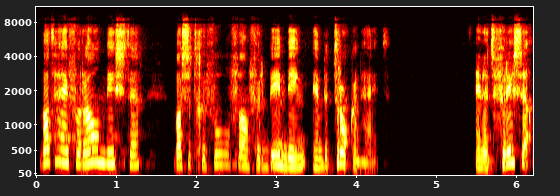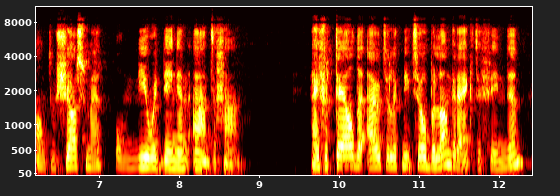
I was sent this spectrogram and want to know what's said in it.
Wat hij vooral miste was het gevoel van verbinding en betrokkenheid. En het frisse enthousiasme om nieuwe dingen aan te gaan. Hij vertelde uiterlijk niet zo belangrijk te vinden,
